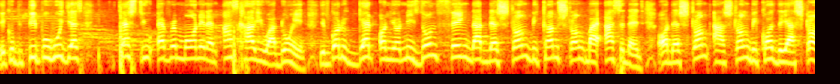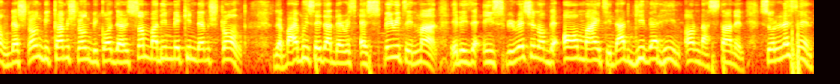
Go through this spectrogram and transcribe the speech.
It could be people who just test you every morning and ask how you are doing. You've got to get on your knees. Don't think that the strong become strong by accident or the strong are strong because they are strong. The strong become strong because there is somebody making them strong. The Bible says that there is a spirit in man. It is the inspiration of the Almighty that giveth him understanding. So listen,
